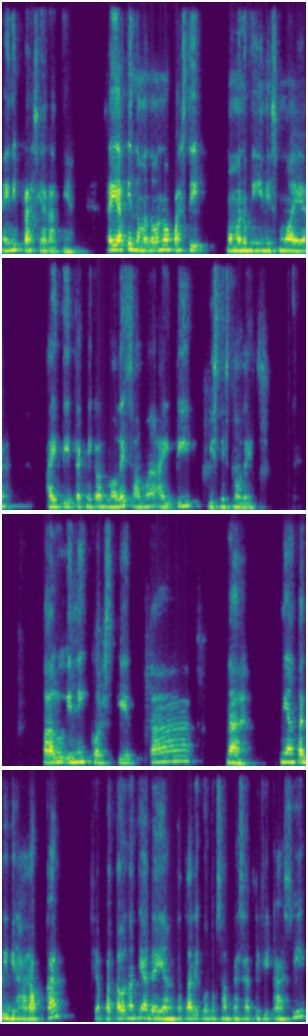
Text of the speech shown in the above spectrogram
Nah ini prasyaratnya. Saya yakin teman-teman mau pasti memenuhi ini semua ya. IT technical knowledge sama IT business knowledge. Lalu ini course kita. Nah, ini yang tadi diharapkan. Siapa tahu nanti ada yang tertarik untuk sampai sertifikasi.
